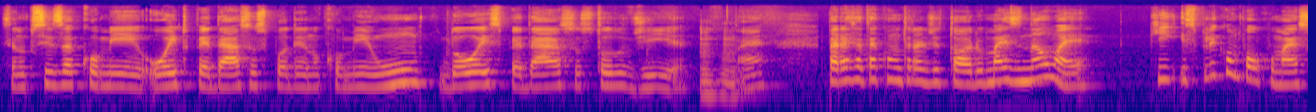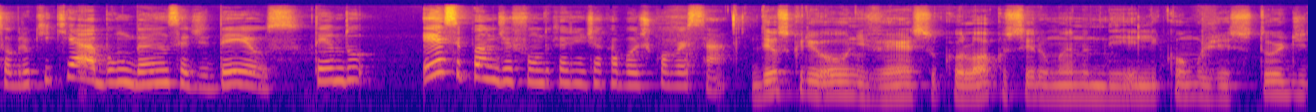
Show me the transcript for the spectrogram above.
Você não precisa comer oito pedaços podendo comer um, dois pedaços todo dia, Uhum. né? Parece até contraditório, mas não é. Que explica um pouco mais sobre o que que é a abundância de Deus, tendo esse pano de fundo que a gente acabou de conversar. Deus criou o universo, coloca o ser humano nele como gestor de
